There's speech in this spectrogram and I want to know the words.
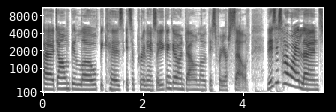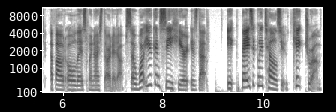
uh, down below because it's a brilliant so you can go and download this for yourself. This is how i learned about all this when i started up. So what you can see here is that it basically tells you kick drum.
